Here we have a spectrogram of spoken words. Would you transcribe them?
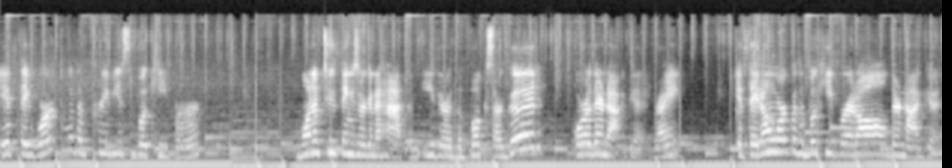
if they worked with a previous bookkeeper, one of two things are going to happen. Either the books are good or they're not good, right? If they don't work with a bookkeeper at all, they're not good.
